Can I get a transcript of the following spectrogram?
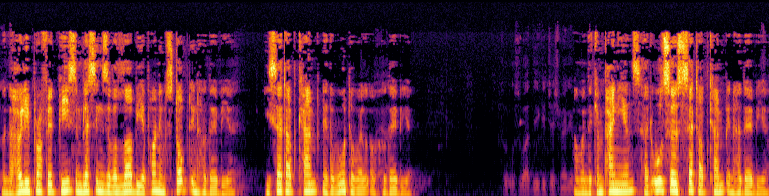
When the Holy Prophet, peace and blessings of Allah be upon him, stopped in Hudaybiyah, he set up camp near the water well of Hudaybiyah. And when the companions had also set up camp in Hudaybiyah,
